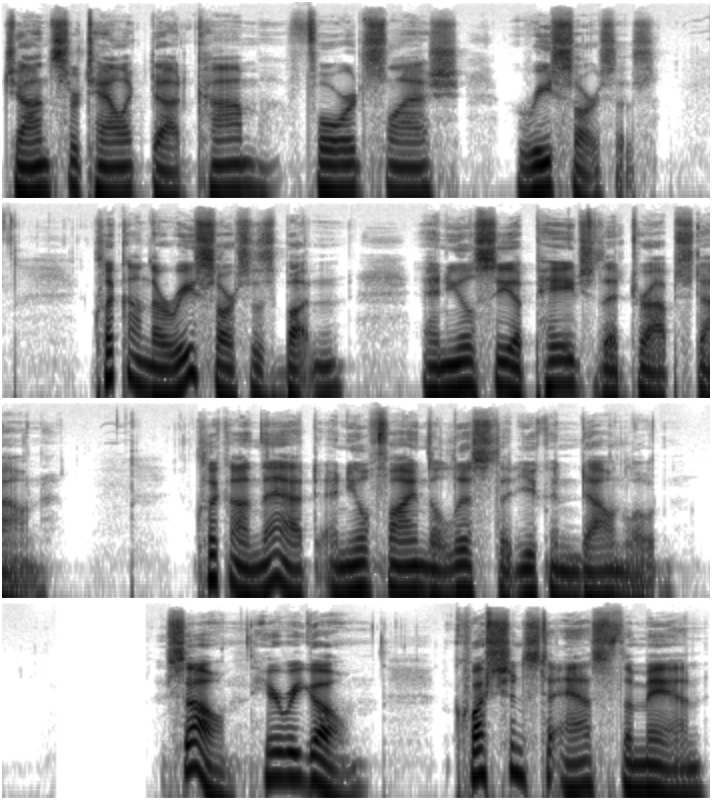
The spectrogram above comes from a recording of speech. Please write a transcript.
johncertalic.com forward slash resources. Click on the resources button and you'll see a page that drops down. Click on that and you'll find the list that you can download. So, here we go. Questions to ask the man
